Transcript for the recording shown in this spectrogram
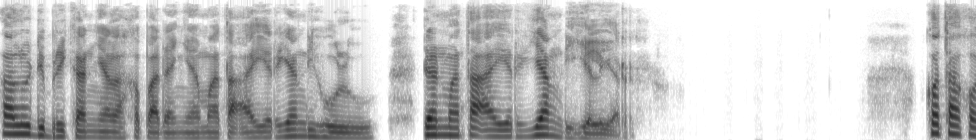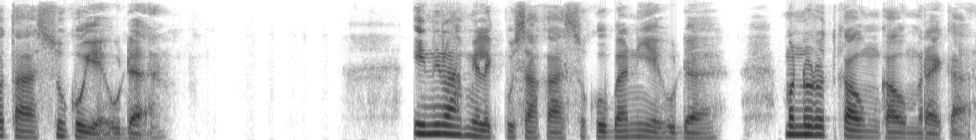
Lalu diberikannya lah kepadanya mata air yang di hulu dan mata air yang di hilir. Kota-kota suku Yehuda Inilah milik pusaka suku Bani Yehuda menurut kaum-kaum mereka.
